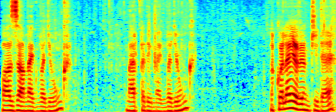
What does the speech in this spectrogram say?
Azzal meg vagyunk. Már pedig meg vagyunk. Akkor lejövünk ide.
